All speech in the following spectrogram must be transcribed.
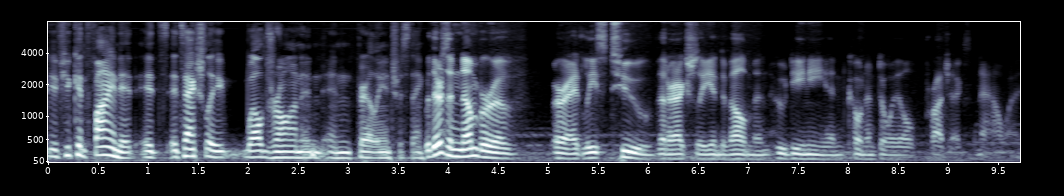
if you can find it. It's it's actually well drawn and, and fairly interesting. Well, there's a number of, or at least two, that are actually in development Houdini and Conan Doyle projects now. I-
